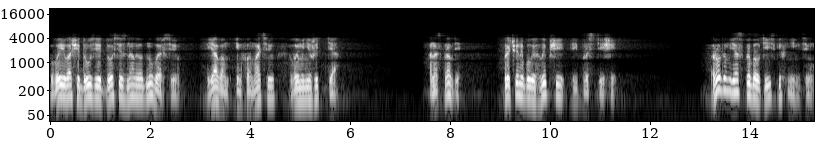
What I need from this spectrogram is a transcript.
Ви і ваші друзі досі знали одну версію. Я вам інформацію, ви мені життя. А насправді причини були глибші і простіші. Родом я з прибалтійських німців.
